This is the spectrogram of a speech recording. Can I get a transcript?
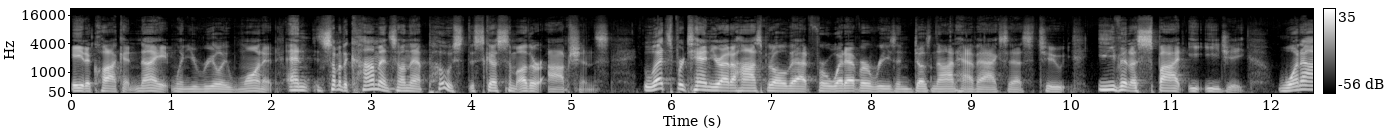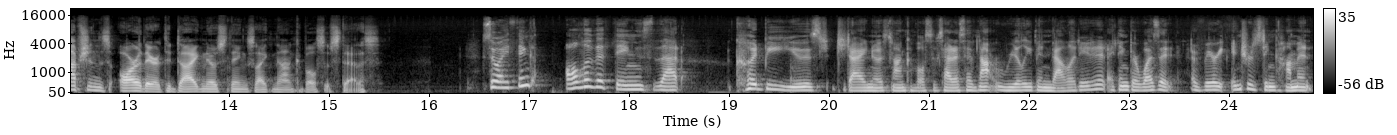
8 o'clock at night when you really want it. And some of the comments on that post discuss some other options. Let's pretend you're at a hospital that, for whatever reason, does not have access to even a spot EEG. What options are there to diagnose things like non convulsive status? So I think all of the things that could be used to diagnose non-convulsive status have not really been validated. I think there was a, a, very interesting comment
